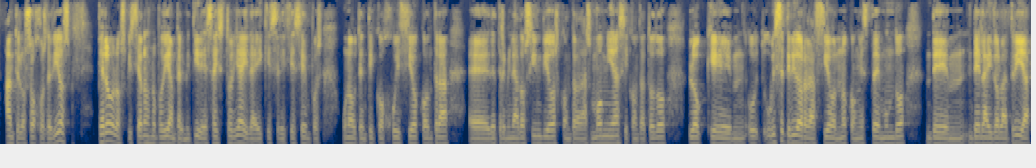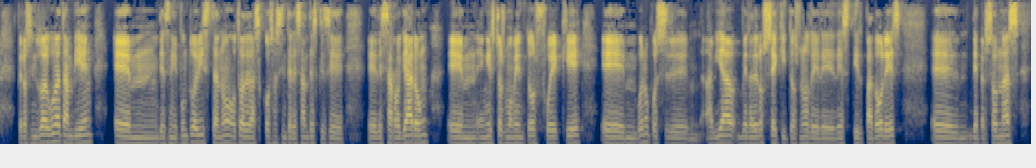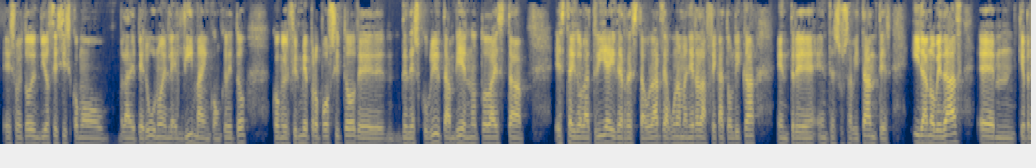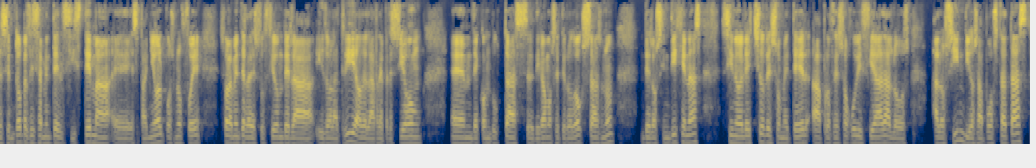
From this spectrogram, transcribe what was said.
ante los ojos de Dios pero los cristianos no podían permitir esa historia y de ahí que se le hiciesen pues un auténtico juicio contra eh, determinados indios, contra las momias y contra todo lo que um, hubiese tenido relación ¿no? con este mundo de, de, la idolatría. Pero sin duda alguna también em, desde mi punto de vista, ¿no? Otra de las cosas interesantes que se eh, desarrollaron em, en estos momentos fue que, em, bueno, pues había verdaderos séquitos, ¿no? De, de, de estirpadores eh, de personas, eh, sobre todo en diócesis como la de Perú, ¿no? en, Lima en concreto, con el firme propósito de, descubrir también ¿no? toda esta, esta idolatría y de restaurar de alguna manera la fe católica entre, entre sus habitantes. Y la novedad em, que presentó precisamente el sistema eh, español, pues no fue solamente la destrucción de la idolatría o de la represión em, de conductas, digamos, heterodoxas, ¿no? De los indígenas, sino el hecho de someter a proceso judicial a los, a los indios apóstatas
